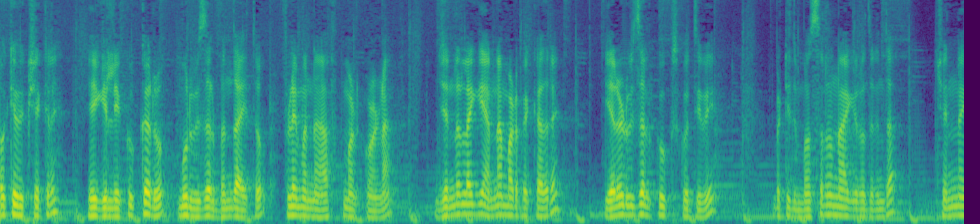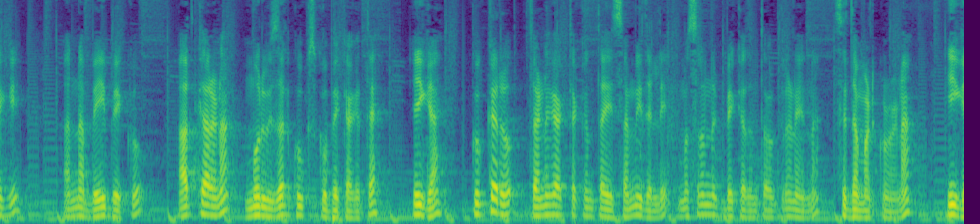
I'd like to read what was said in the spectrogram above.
ಓಕೆ ವೀಕ್ಷಕರೇ ಈಗ ಇಲ್ಲಿ ಕುಕ್ಕರು ಮೂರು ವಿಸಲ್ ಬಂದಾಯಿತು. ಫ್ಲೇಮನ್ನು ಆಫ್ ಮಾಡ್ಕೊಳ್ಳೋಣ. ಜನರಲ್ ಆಗಿ ಅನ್ನ ಮಾಡಬೇಕಾದ್ರೆ ಎರಡು ವಿಸಲ್ ಕೂಗ್ಸ್ಕೋತೀವಿ. ಬಟ್ ಇದು ಮೊಸರನ್ನ ಆಗಿರೋದ್ರಿಂದ ಚೆನ್ನಾಗಿ ಅನ್ನ ಬೇಯಬೇಕು. ಆದ ಕಾರಣ ಮೂರು ವಿಸಲ್ ಕೂಗ್ಸ್ಕೋಬೇಕಾಗತ್ತೆ. ಈಗ ಕುಕ್ಕರು ತಣ್ಣಗಾಗ್ತಕ್ಕಂಥ ಈ ಸಮಯದಲ್ಲಿ ಮೊಸರನ್ನಕ್ಕೆ ಬೇಕಾದಂಥ ಒಗ್ಗರಣೆಯನ್ನು ಸಿದ್ಧ ಮಾಡ್ಕೊಳ್ಳೋಣ. ಈಗ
